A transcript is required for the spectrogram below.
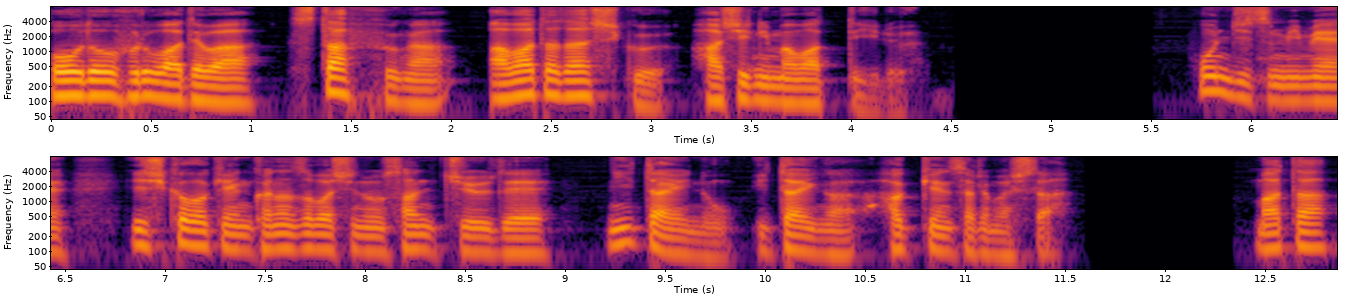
報道フロアではスタッフが慌ただしく走り回っている。本日未明、石川県金沢市の山中で2体の遺体が発見されました。また、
